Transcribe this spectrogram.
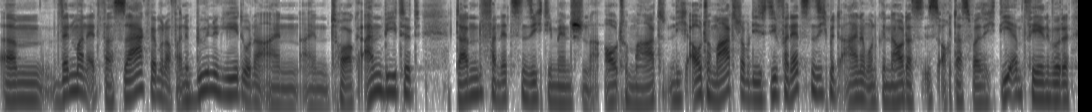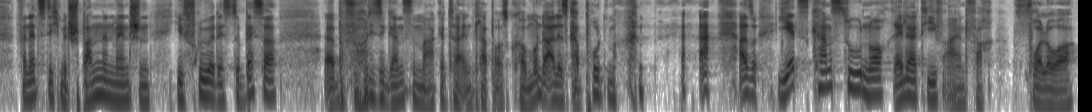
Ähm, wenn man etwas sagt, wenn man auf eine Bühne geht oder einen, einen Talk anbietet, dann vernetzen sich die Menschen automatisch, nicht automatisch, aber die, die vernetzen sich mit einem und genau das ist auch das, was ich dir empfehlen würde. Vernetz dich mit spannenden Menschen. Je früher, desto besser, äh, bevor diese ganzen Marketer in Clubhouse kommen und alles kaputt machen. also jetzt kannst du noch relativ einfach Follower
